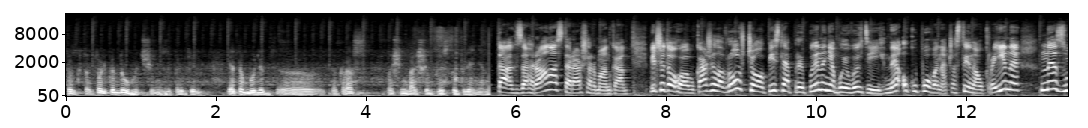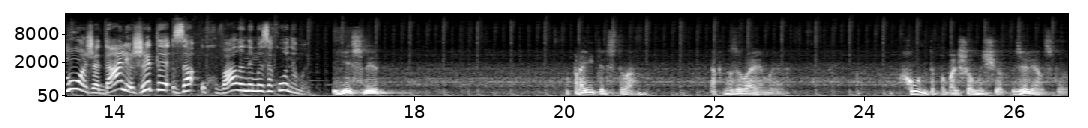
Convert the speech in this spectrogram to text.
только, только думать еще не запретили, это будет э, как раз очень большим преступлением. Так заграла стара шарманка. Більше того, каже Лавров, що після припинення бойових дій неокупована частина України не зможе далі жити за ухваленими законами. Если правительство, так называемое, хунта, по большому счету, Зеленского,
